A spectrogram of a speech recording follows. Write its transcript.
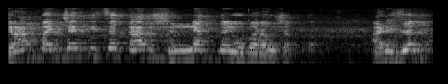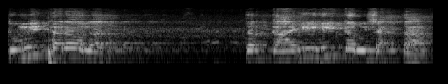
ग्रामपंचायतीचं काम शून्यात नाही उभं राहू शकतं. आणि जर तुम्ही ठरवलं तर काहीही करू शकता.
